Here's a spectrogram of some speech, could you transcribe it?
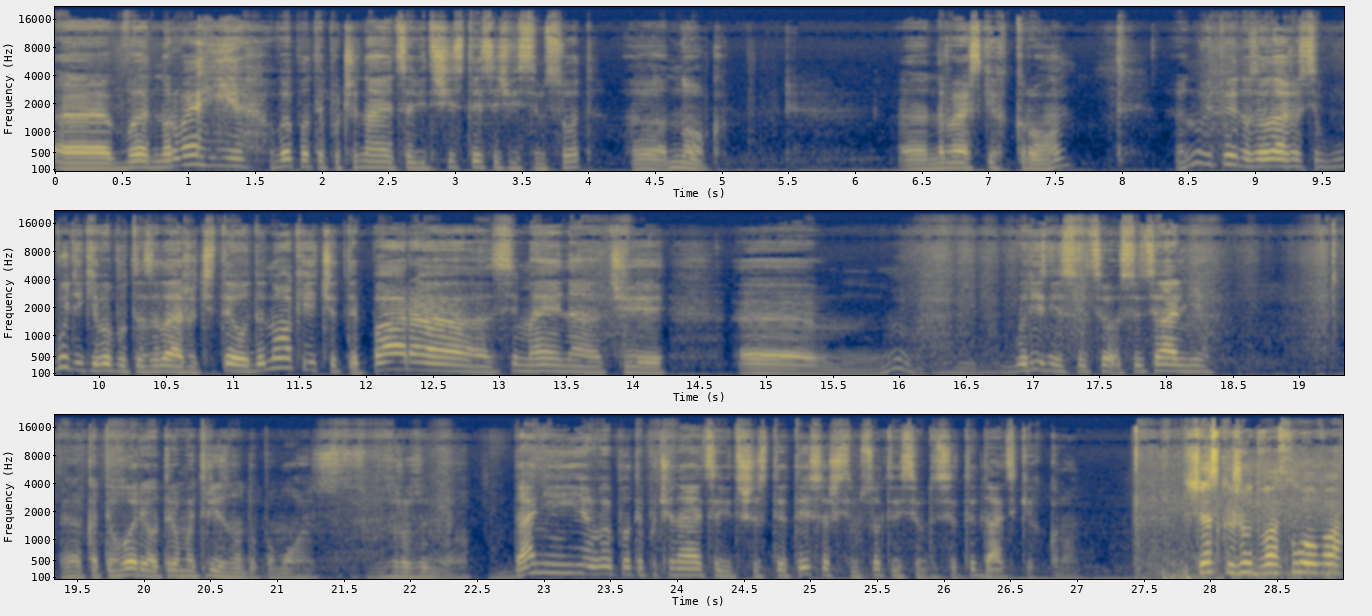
Е, В Норвегії виплати починаються від 6800 е, нок е, норвезьких крон. Ну, відповідно, залежності, будь-які виплати залежать, чи ти одинокий, чи ти пара сімейна, чи е, ну, різні соці- соціальні категорії отримують різну допомогу, зрозуміло. В Данії виплати починаються від 6780 датських крон. Ще скажу два слова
